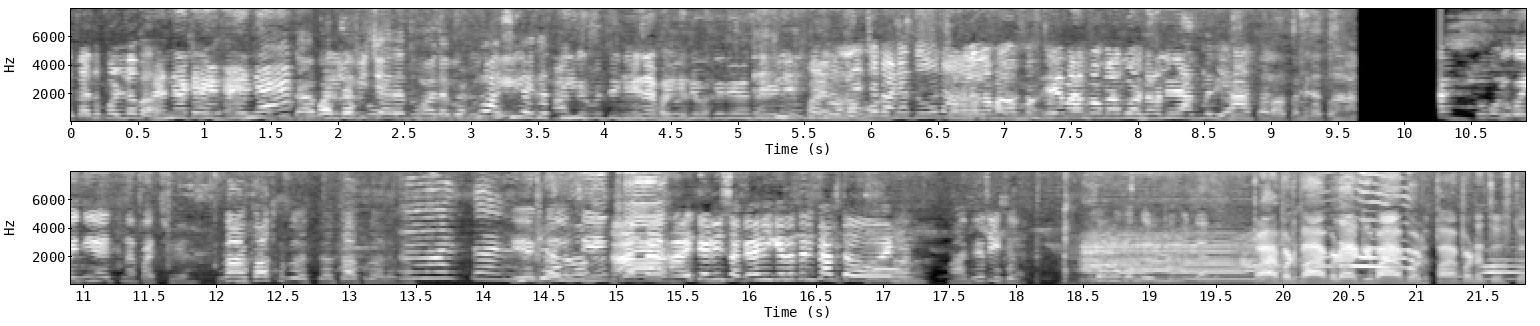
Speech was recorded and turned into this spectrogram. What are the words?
एखादं पडलं विचार तुम्हाला वहिनी आहेत ना पाचव्या. नाही, पाच कुठं त्यांनी सगळ्यांनी गेलं तरी चालतं मागे ठीक आहे. करू का करू? मी काय? पाया पड पाया पडा की पाया पड पाया पडायचं असतो.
